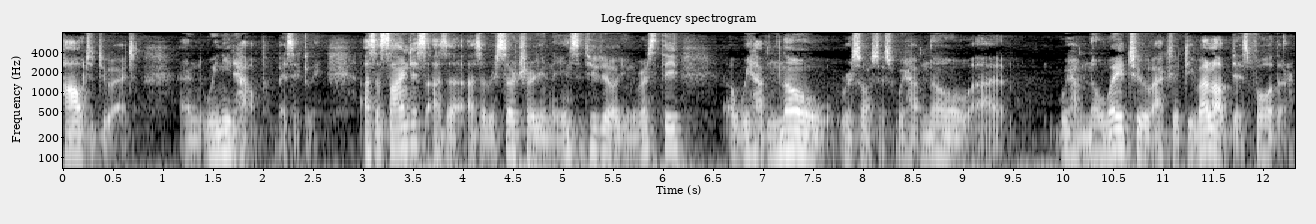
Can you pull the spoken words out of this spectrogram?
how to do it, and we need help basically. As a scientist, as a as a researcher in the institute or university, uh, we have no resources. We have no uh, we have no way to actually develop this further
